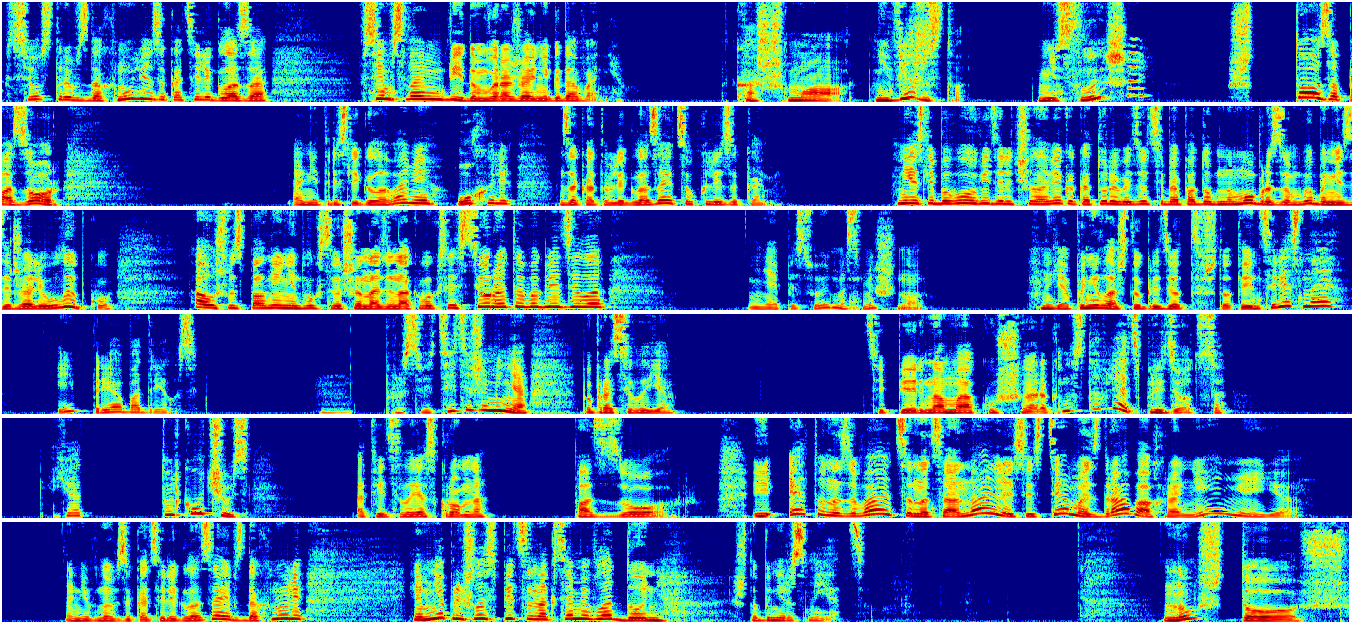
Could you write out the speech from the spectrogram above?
Сестры вздохнули и закатили глаза — всем своим видом выражая негодование. «Кошмар! Невежество! Не слышали? Что за позор!» Они трясли головами, ухали, закатывали глаза и цокали языками. Если бы вы увидели человека, который ведет себя подобным образом, вы бы не сдержали улыбку, а уж в исполнении двух совершенно одинаковых сестер это выглядело неописуемо смешно. Я поняла, что грядет что-то интересное, и приободрилась. «Просветите же меня», — попросила я. «Теперь нам и акушерок наставлять придется». «Я только учусь», — ответила я скромно. «Позор! И это называется национальной системой здравоохранения». Они вновь закатили глаза и вздохнули, и мне пришлось спиться ногтями в ладонь, чтобы не рассмеяться. «Ну что ж...»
